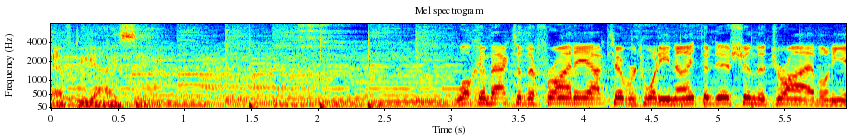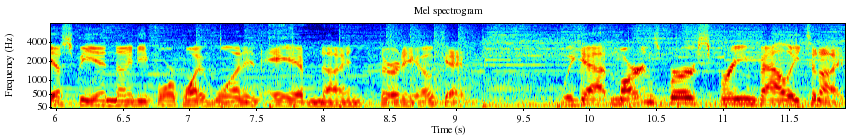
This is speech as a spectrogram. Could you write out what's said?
FDIC. Welcome back to the Friday, October 29th edition, The Drive on ESPN 94.1 and AM 930. Okay, we got Martinsburg Spring Valley tonight.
